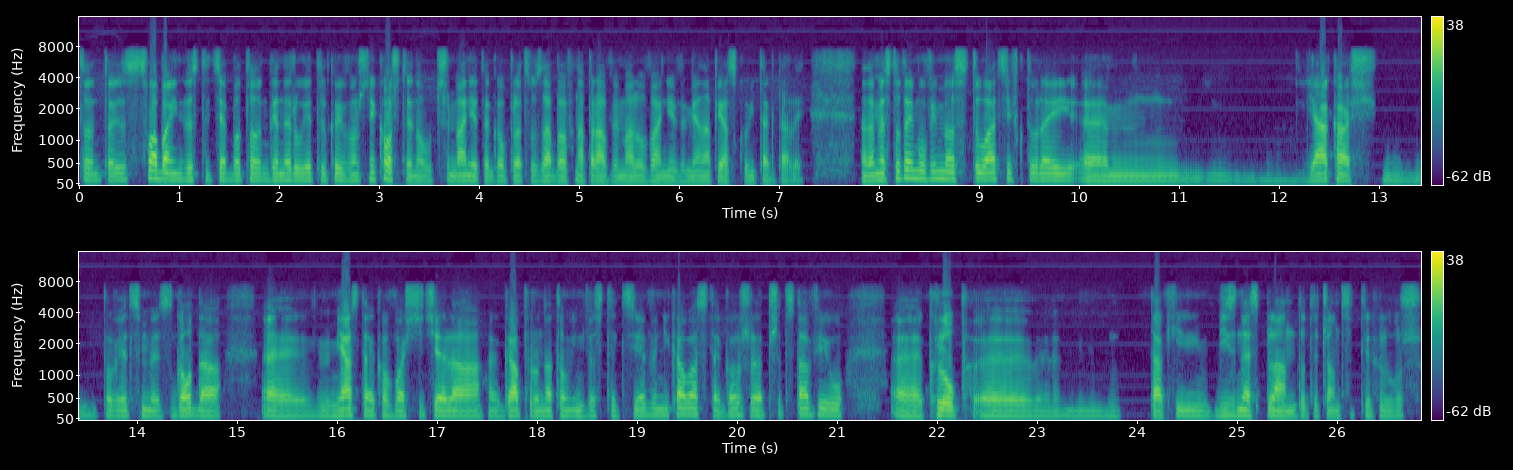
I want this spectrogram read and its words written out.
to, to jest słaba inwestycja, bo to generuje tylko i wyłącznie koszty, no, utrzymanie tego placu zabaw, naprawy, malowanie, wymiana piasku i tak dalej. Natomiast tutaj mówimy o sytuacji, w której jakaś, powiedzmy, zgoda e, miasta jako właściciela GAPR-u na tą inwestycję wynikała z tego, że przedstawił e, klub e, taki biznesplan dotyczący tych lóż.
